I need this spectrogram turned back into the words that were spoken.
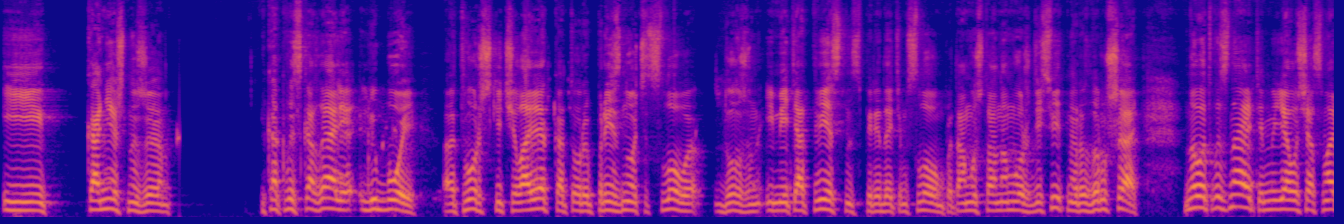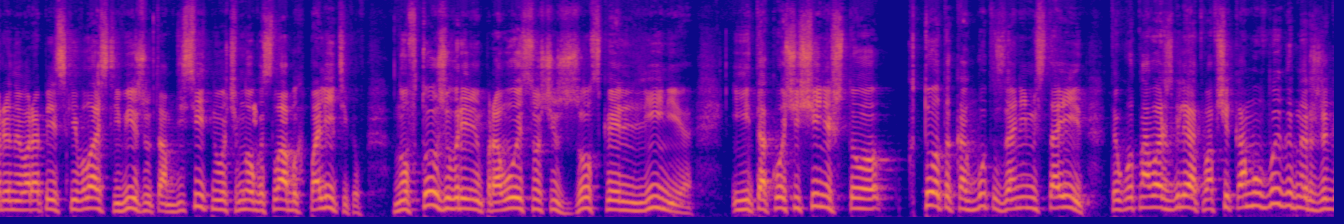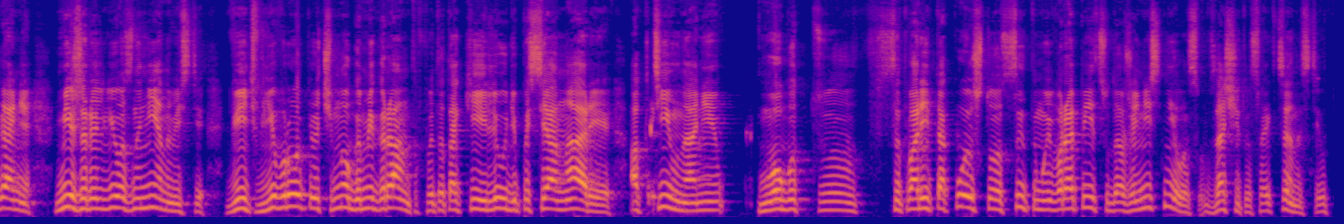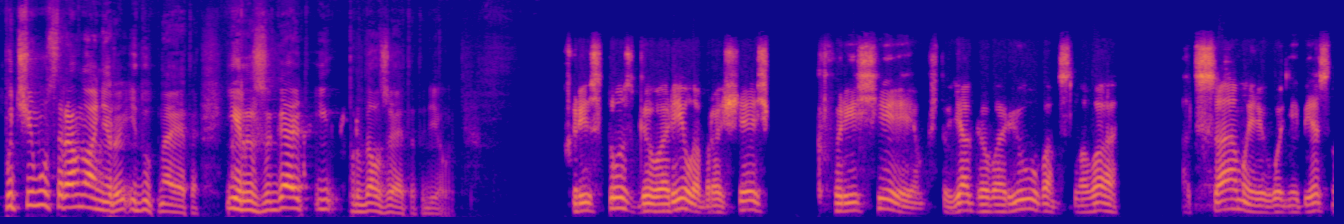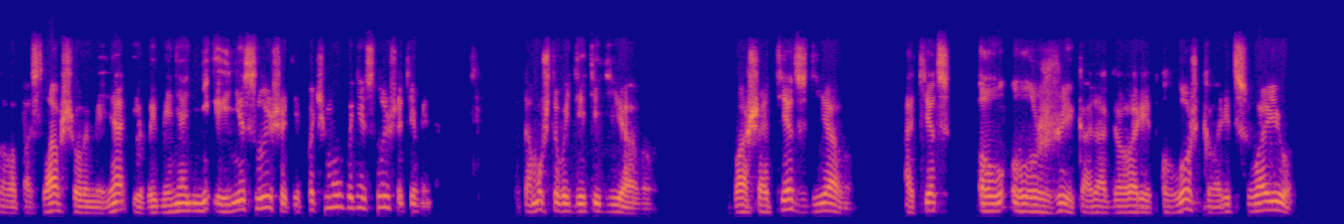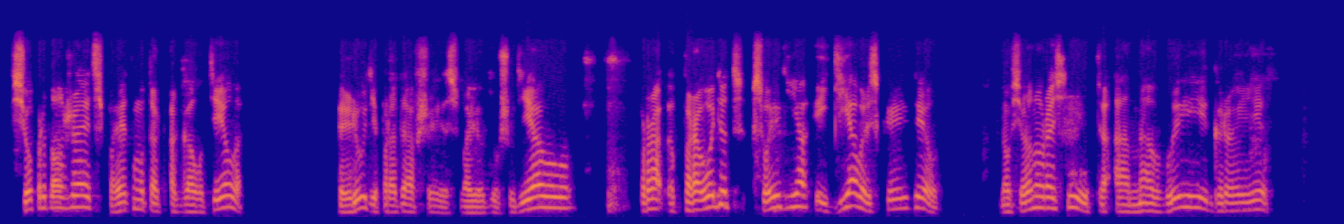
И, конечно же, как вы сказали, любой творческий человек, который произносит слово, должен иметь ответственность перед этим словом, потому что оно может действительно разрушать. Но вот вы знаете, я вот сейчас смотрю на европейские власти, вижу там действительно очень много слабых политиков, но в то же время проводится очень жесткая линия. И такое ощущение, что кто-то как будто за ними стоит. Так вот, на ваш взгляд, вообще кому выгодно разжигание межрелигиозной ненависти? Ведь в Европе очень много мигрантов, это такие люди пассионарии, активно, они могут э, сотворить такое, что сытому европейцу даже не снилось в защиту своих ценностей. Вот почему все равно они идут на это и разжигают, и продолжают это делать? Христос говорил, обращаясь к фарисеям, что я говорю вам слова Отца моего Небесного, пославшего меня, и вы меня не, и не слышите. Почему вы не слышите меня? Потому что вы дети дьявола. Ваш отец дьявол, отец лжи, когда говорит ложь, говорит свое. Все продолжается, поэтому так оголтело. Люди, продавшие свою душу дьяволу, проводят свое дьявольское дело. Но все равно Россия-то, она выиграет.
